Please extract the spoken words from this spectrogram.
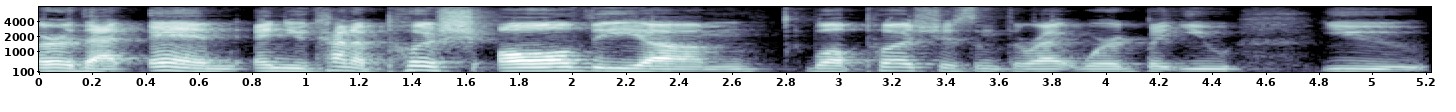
or that N, and you kind of push all the um, well, push isn't the right word, but you you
